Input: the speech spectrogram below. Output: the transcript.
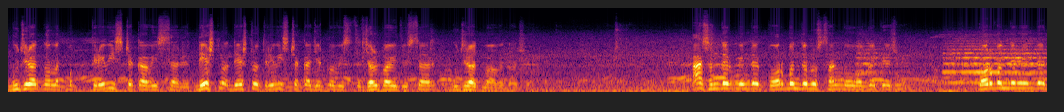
ગુજરાતનો લગભગ ત્રેવીસ ટકા વિસ્તાર દેશનો દેશનો ત્રેવીસ ટકા જેટલો વિસ્તાર જળપ્લાવિત વિસ્તાર ગુજરાતમાં આવેલો છે આ સંદર્ભની અંદર પોરબંદરનું સ્થાન બહુ અગત્ય છે. પોરબંદરની અંદર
